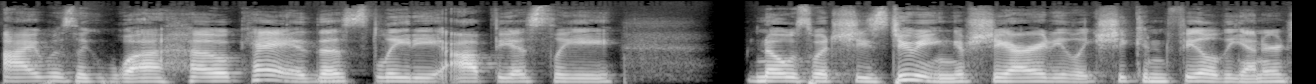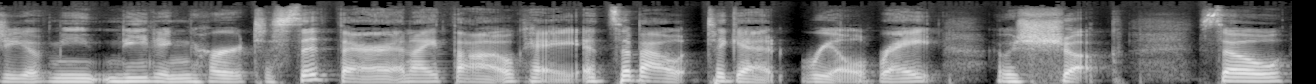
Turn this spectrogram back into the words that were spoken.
I was like, well, okay, this lady obviously knows what she's doing if she already like she can feel the energy of me needing her to sit there. And i thought okay it's about to get real right? I was shook. So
